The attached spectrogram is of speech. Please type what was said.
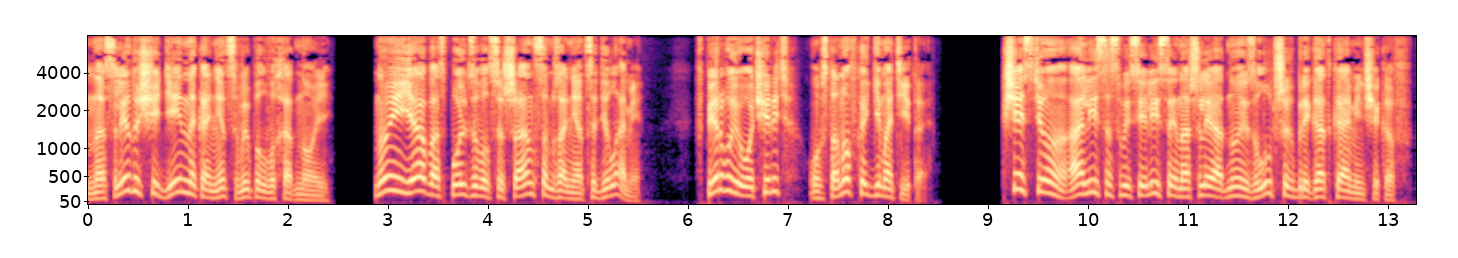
На следующий день, наконец, выпал выходной. Ну и я воспользовался шансом заняться делами. В первую очередь, установка гематита. К счастью, Алиса с Василисой нашли одну из лучших бригад каменщиков.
